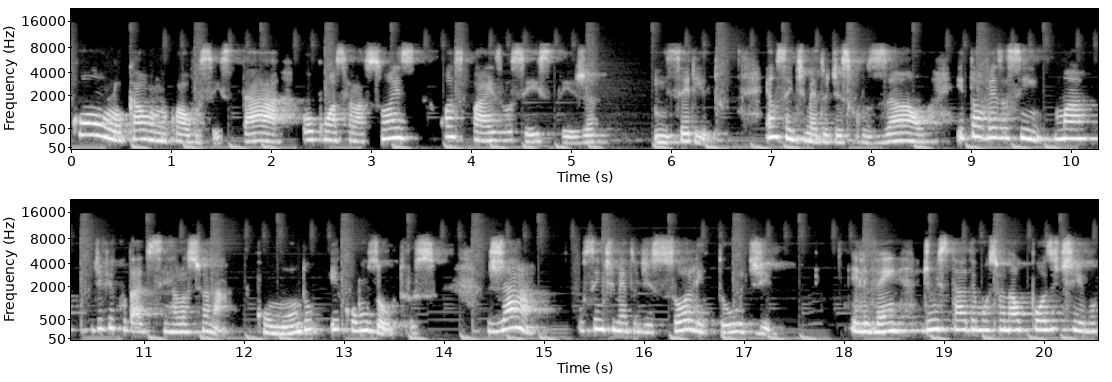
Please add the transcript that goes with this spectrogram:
com o local no qual você está ou com as relações com as quais você esteja inserido. É um sentimento de exclusão e talvez assim uma dificuldade de se relacionar com o mundo e com os outros. Já o sentimento de solitude, ele vem de um estado emocional positivo,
